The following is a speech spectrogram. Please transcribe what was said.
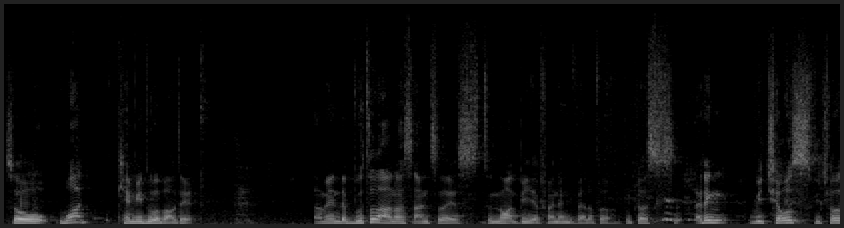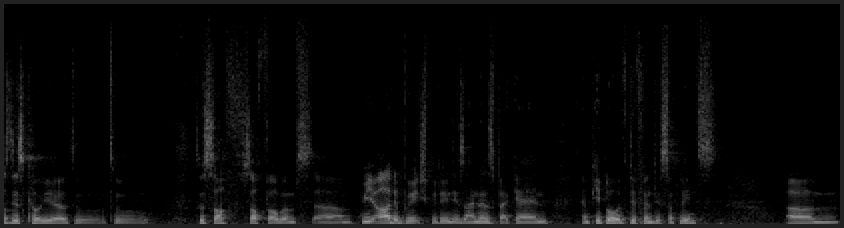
So what can we do about it? I mean, the brutal honest answer is to not be a front-end developer because I think we chose, we chose this career to, to, to solve, solve problems. Um, we are the bridge between designers, backend, and people with different disciplines. Um,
